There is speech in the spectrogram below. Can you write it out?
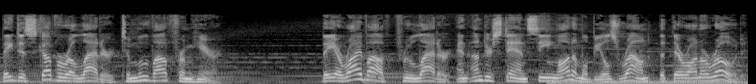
They discover a ladder to move out from here. They arrive out through ladder and understand seeing automobiles round that they're on a road.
